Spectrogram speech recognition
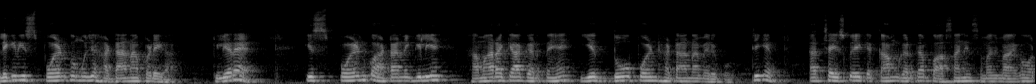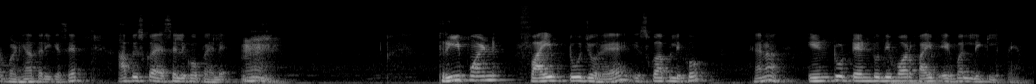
लेकिन इस पॉइंट को मुझे हटाना पड़ेगा। क्लियर है? इस पॉइंट को हटाने के लिए हमारा क्या करते हैं? ये दो पॉइंट हटाना मेरे को। ठीक है? अच्छा इसको एक काम करते हैं, आपको आसानी समझ में आएगा और बढ़िया तरीके से। आप इसको ऐसे लिखो पहले। थ्री पॉइंट फाइव टू जो है, इसको आप लिखो। है ना? Into ten to the power five एक बार लिख लेते हैं।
